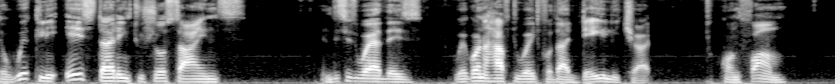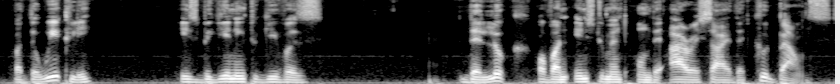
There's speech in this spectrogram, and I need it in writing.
the weekly is starting to show signs. And this is where there's, we're going to have to wait for that daily chart to confirm. But the weekly is beginning to give us the look of an instrument on the RSI that could bounce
